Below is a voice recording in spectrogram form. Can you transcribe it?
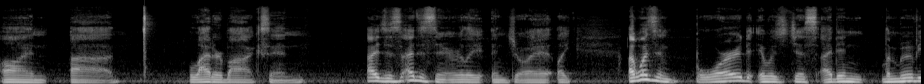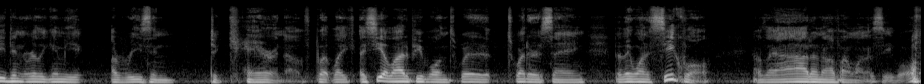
on uh Letterboxd and I just I just didn't really enjoy it. Like I wasn't bored. It was just I didn't the movie didn't really give me a reason to care enough. But like I see a lot of people on Twitter Twitter saying that they want a sequel. I was like, I don't know if I want a sequel.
